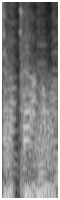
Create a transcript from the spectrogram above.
Thank you.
